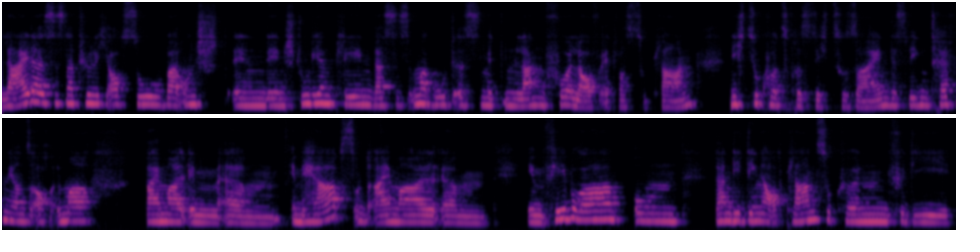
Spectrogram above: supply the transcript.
Leider ist es natürlich auch so bei uns in den Studienplänen, dass es immer gut ist, mit einem langen Vorlauf etwas zu planen, nicht zu kurzfristig zu sein. Deswegen treffen wir uns auch immer einmal im, ähm, im Herbst und einmal ähm, im Februar, um dann die Dinge auch planen zu können für die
